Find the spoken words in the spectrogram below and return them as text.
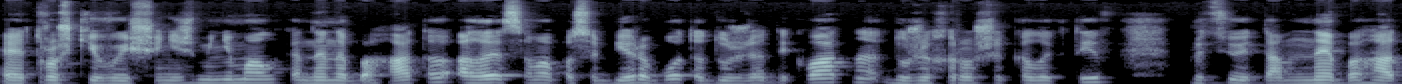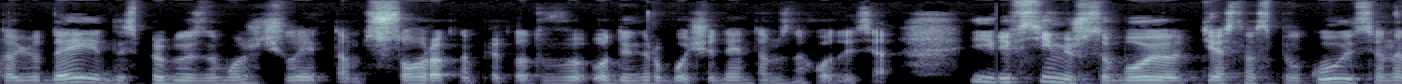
е, трошки вища, ніж мінімалка, не набагато, але сама по собі робота дуже адекватна, дуже хороший колектив. Працює там небагато людей, десь приблизно може чоловік там 40, наприклад, в один робочий день там знаходиться. І всі між собою тісно спілкуються на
